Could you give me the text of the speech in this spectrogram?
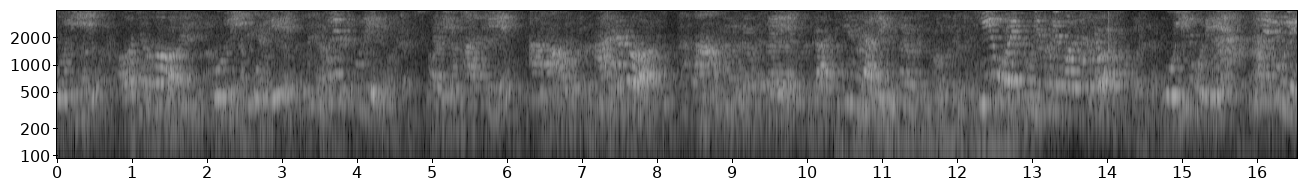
অলি অজগর অলি করে ফুলে ফুলে স্বরে আতে আম আনারস আম ঝুলছে গাছের ডালে কি ওরে ফুলে ফুলে বলো তো অলি ওরে ফুলে ফুলে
